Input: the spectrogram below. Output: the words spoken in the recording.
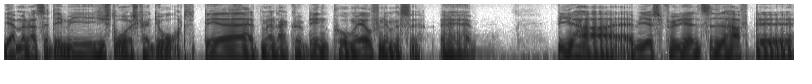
Jamen altså, det vi historisk har gjort, det er, at man har købt ind på mavefornemmelse. Øh, vi, har, vi har selvfølgelig altid haft øh,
